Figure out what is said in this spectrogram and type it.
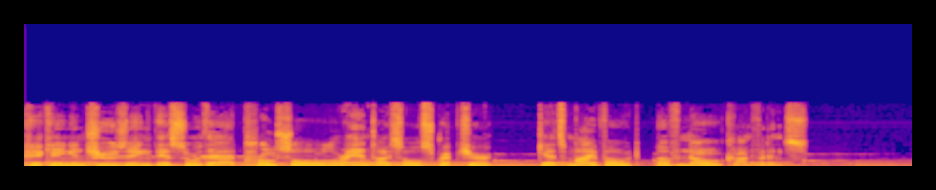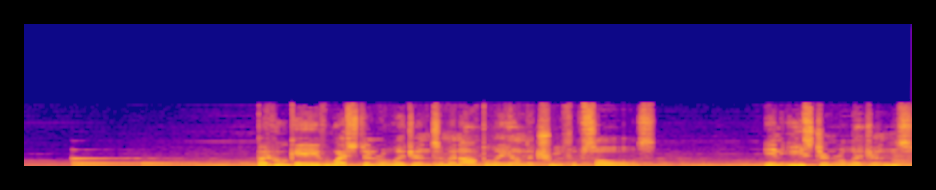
Picking and choosing this or that pro soul or anti soul scripture gets my vote of no confidence. But who gave Western religions a monopoly on the truth of souls? In Eastern religions,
